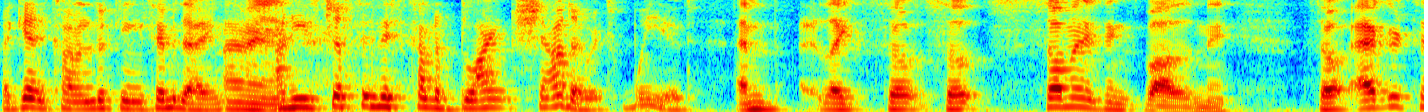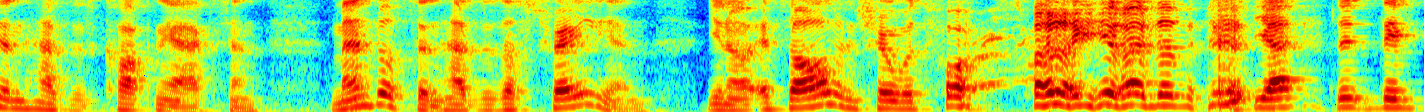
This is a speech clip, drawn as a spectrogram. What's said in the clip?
Again, kind of looking intimidating, I mean- and he's just in this kind of blank shadow. It's weird. and like so so so many things bothered me so egerton has this cockney accent mendelsohn has this australian you know it's all in sherwood forest right like you know yeah they, they've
